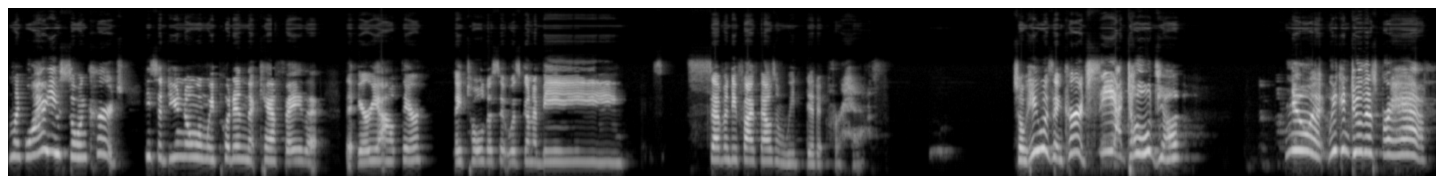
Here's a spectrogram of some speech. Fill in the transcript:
I'm like, why are you so encouraged? He said, do you know when we put in that cafe, that the area out there? They told us it was going to be 75,000. We did it for half. So he was encouraged. See, I told you. Knew it. We can do this for half.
